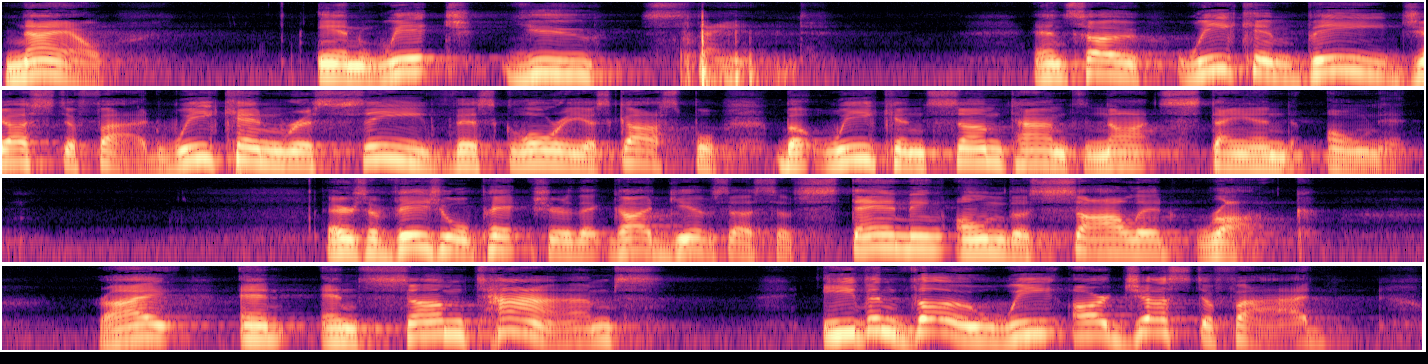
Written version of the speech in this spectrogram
Now, in which you stand. And so we can be justified. We can receive this glorious gospel, but we can sometimes not stand on it. There's a visual picture that God gives us of standing on the solid rock, right? And, and sometimes, even though we are justified,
